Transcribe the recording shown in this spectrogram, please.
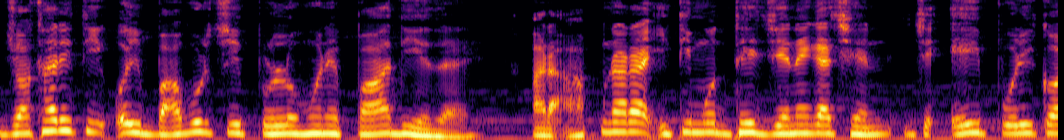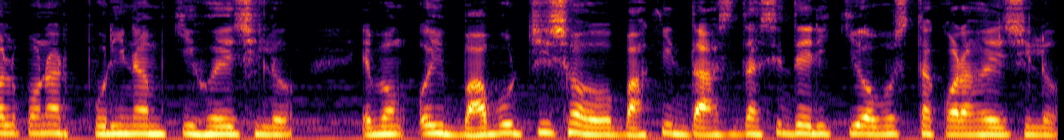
যথারীতি ওই বাবুর্চি প্রলোভনে পা দিয়ে দেয়। আর আপনারা ইতিমধ্যেই জেনে গেছেন যে এই পরিকল্পনার পরিণাম কি হয়েছিল এবং ওই বাবুর্চি সহ বাকি দাস দাসীদেরই কী অবস্থা করা হয়েছিল।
